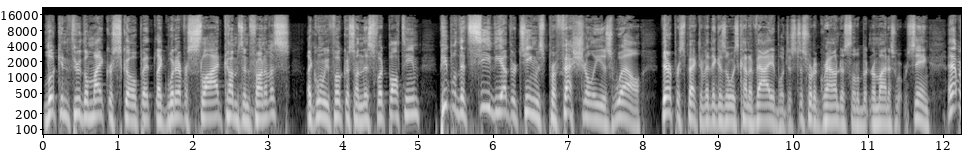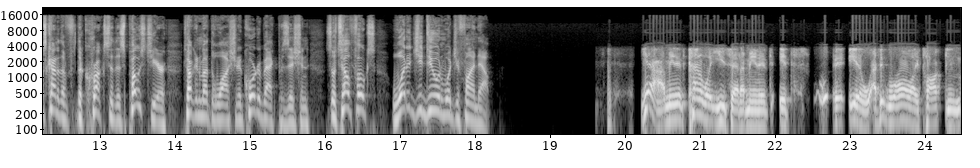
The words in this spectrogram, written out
looking through the microscope at like whatever slide comes in front of us, like when we focus on this football team. People that see the other teams professionally as well, their perspective, I think, is always kind of valuable just to sort of ground us a little bit and remind us what we're seeing. And that was kind of the, the crux of this post here, talking about the Washington quarterback position. So tell folks, what did you do and what did you find out? Yeah, I mean it's kind of what you said. I mean it, it's it, you know I think we're all like talking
